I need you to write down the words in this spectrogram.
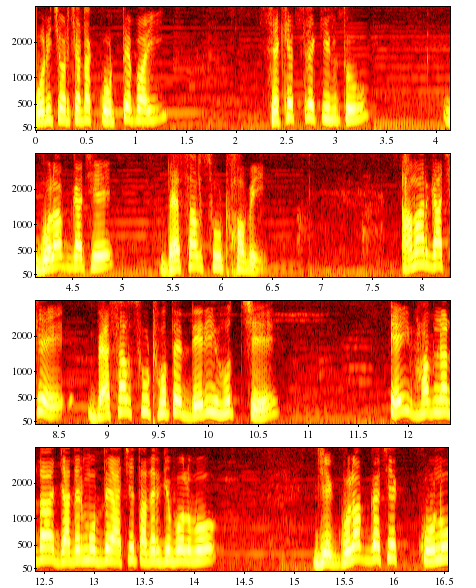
পরিচর্যাটা করতে পারি, সেক্ষেত্রে কিন্তু গোলাপ গাছে ব্যাসাল শ্যুট হবে। আমার গাছে ব্যাসাল শ্যুট হতে দেরি হচ্ছে, এই ভাবনাটা যাদের মধ্যে আছে তাদেরকে বলব যে গোলাপ গাছে কোনো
